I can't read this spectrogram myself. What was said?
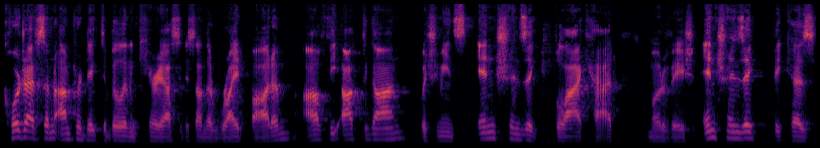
core drive some unpredictability and curiosity is on the right bottom of the octagon, which means intrinsic black hat motivation. Intrinsic because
